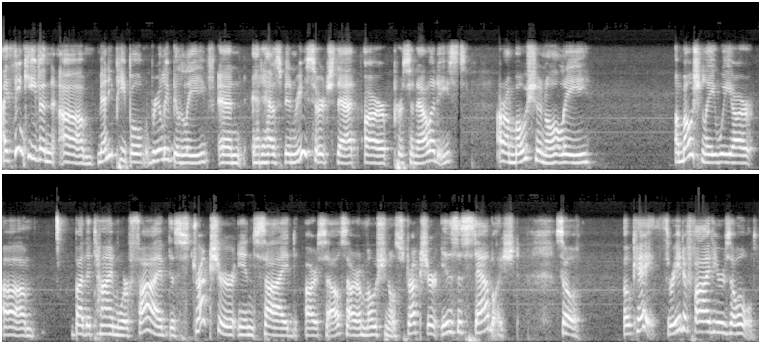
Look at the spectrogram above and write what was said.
I think even um, many people really believe, and it has been researched, that our personalities are emotionally, emotionally, we are, um, by the time we're five, the structure inside ourselves, our emotional structure, is established. So, okay, three to five years old,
